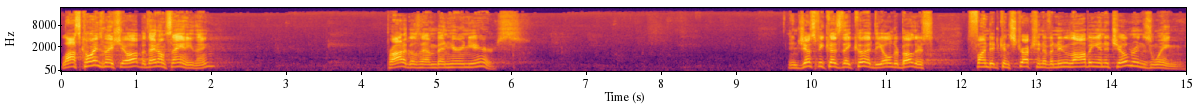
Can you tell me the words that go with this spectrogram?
Lost coins may show up, but they don't say anything. Prodigals haven't been here in years. And just because they could, the older brothers funded construction of a new lobby and a children's wing.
